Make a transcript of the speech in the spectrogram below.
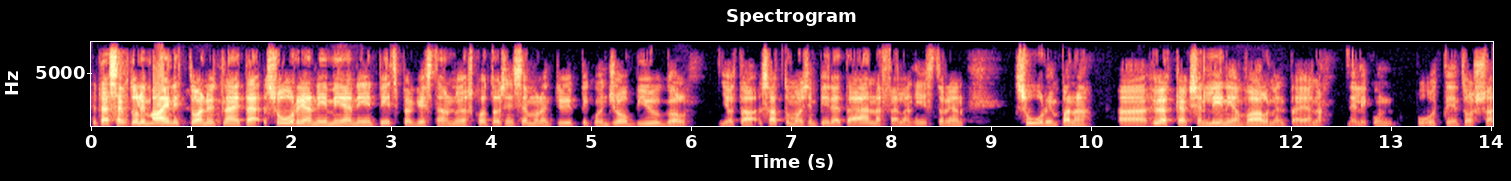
Ja tässä kun tuli mainittua nyt näitä suuria nimiä, niin Pittsburghista on myös kotoisin semmoinen tyyppi kuin Joe Bugle, jota sattumoisin pidetään NFLn historian suurimpana äh, hyökkäyksen linjan valmentajana. Eli kun puhuttiin tuossa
